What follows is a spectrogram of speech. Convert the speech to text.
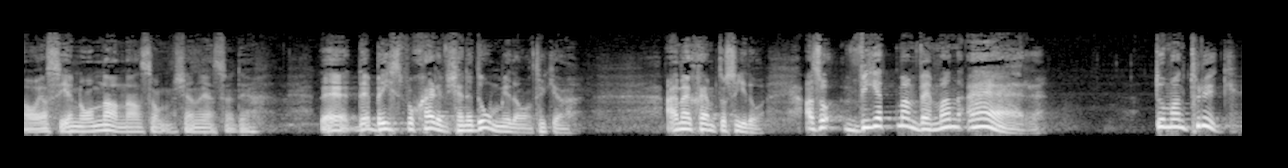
ja, jag ser någon annan som känner igen sig. Det, det, det är brist på självkännedom idag tycker jag. Nej men skämt åsido. Alltså vet man vem man är, då är man trygg.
